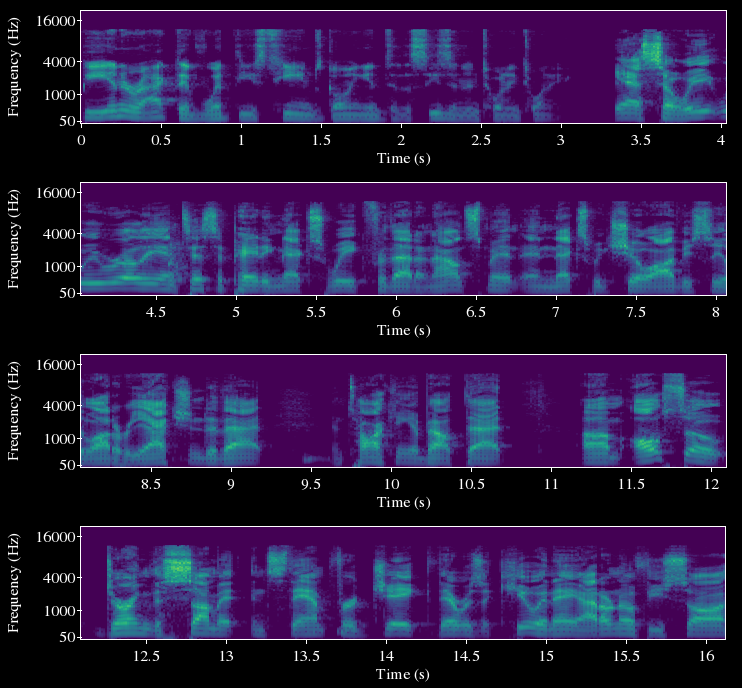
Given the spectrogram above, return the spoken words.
be interactive with these teams going into the season in 2020. Yeah, so we we really anticipating next week for that announcement, and next week's show obviously a lot of reaction to that and talking about that. Um, also during the summit in Stamford, Jake, there was a Q and A. I don't know if you saw.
